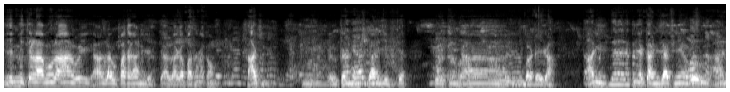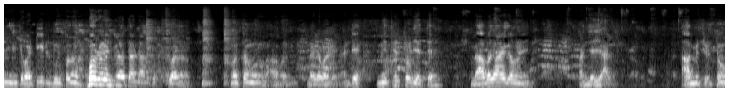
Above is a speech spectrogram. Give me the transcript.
ఇది మిత్ర లాభంలో ఆయన పోయి లఘు పథకాన్ని చెప్తే పథకం సాకి ఈ ఎలుక మూసికాన్ని చెప్తే పడ్డాయిగా అని ఇంకా అన్ని దాచినావు అని ఇంక బట్టి ఇట్లా దులిపోయిన బోర్లు వేసిపోతాను అనుకో మొత్తం బయటపడలేదు. అంటే మిత్రత్వం చేస్తే లాభదాయకంగా పని చేయాలి. ఆ మిత్రత్వం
